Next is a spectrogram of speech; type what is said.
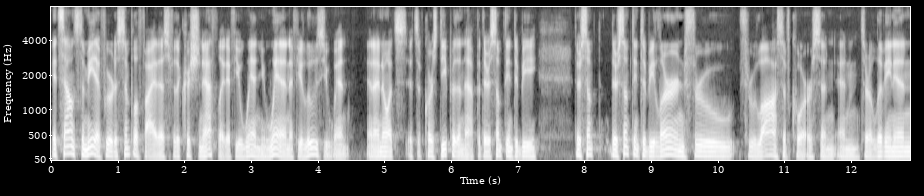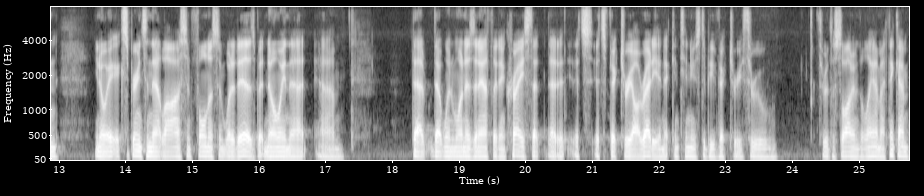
it sounds to me if we were to simplify this for the Christian athlete, if you win, you win. If you lose, you win. And I know it's it's of course deeper than that, but there's something to be there's some there's something to be learned through through loss, of course, and and sort of living in, you know, experiencing that loss and fullness and what it is, but knowing that. Um, that that when one is an athlete in Christ, that that it, it's it's victory already, and it continues to be victory through through the slaughter of the lamb. I think I'm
